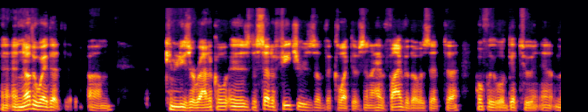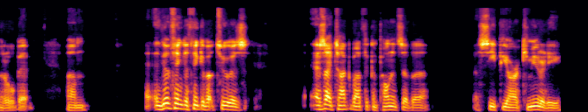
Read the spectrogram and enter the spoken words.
Another way that um, communities are radical is the set of features of the collectives, and I have five of those that uh, hopefully we'll get to in, in a little bit. Um, and the other thing to think about too is, as I talk about the components of a, a CPR community,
